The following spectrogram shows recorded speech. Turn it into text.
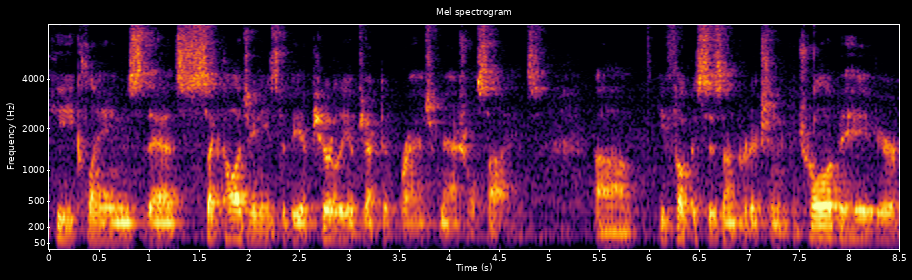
he claims that psychology needs to be a purely objective branch of natural science. Um, he focuses on prediction and control of behavior,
